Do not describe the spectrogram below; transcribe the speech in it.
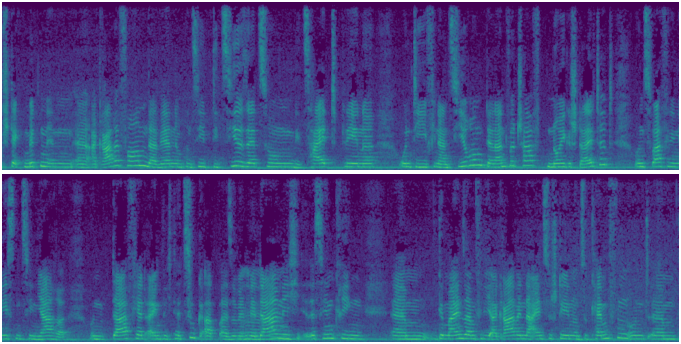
steckt mitten in äh, Agrarreform. Da werden im Prinzip die Zielsetzungen, die Zeitpläne und die Finanzierung der Landwirtschaft neu gestaltet und zwar für die nächsten zehn Jahre. Und da fährt eigentlich der Zug ab. Also wenn wir da mhm. nicht es hinkriegen, ähm, gemeinsam für die Agrarwende einzustehen und zu kämpfen und ähm,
